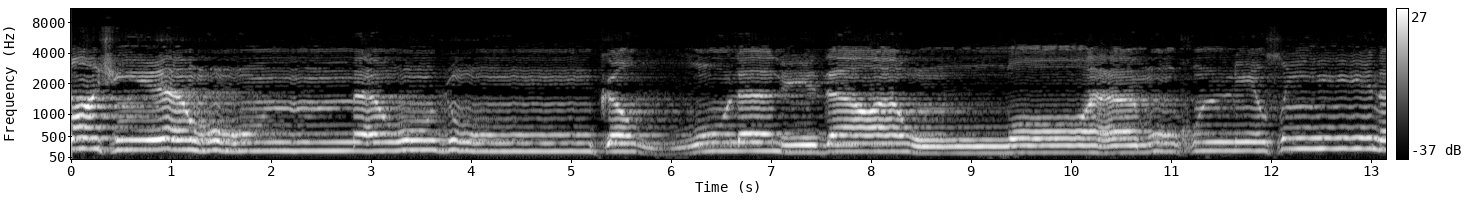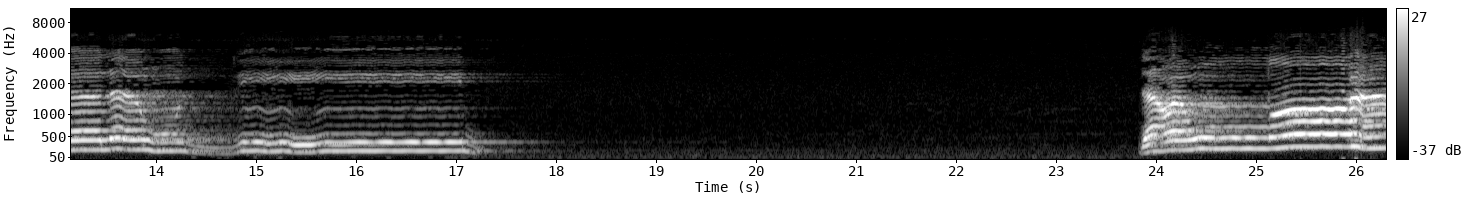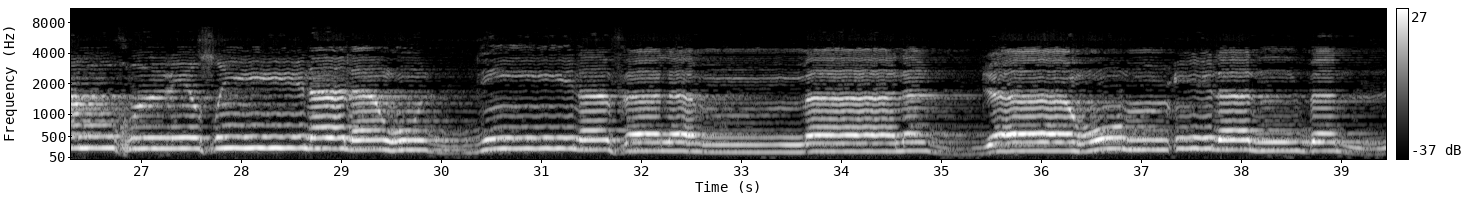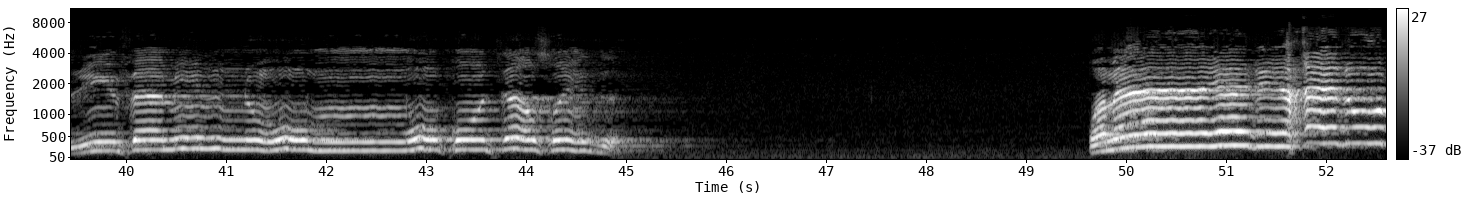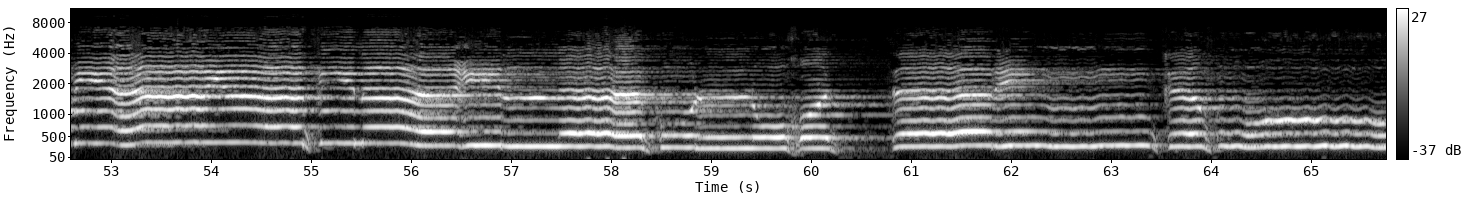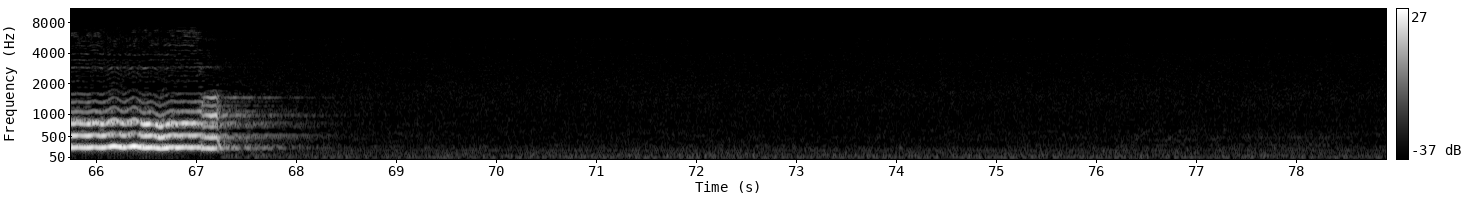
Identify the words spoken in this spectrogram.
غَشِيَهُم مَّوْجٌ كَالظُّلَلِ دَعَوُا له الدين. دعوا الله مخلصين له الدين. فلما نجاهم إلى البر فمنهم مقتصد وما يجحد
